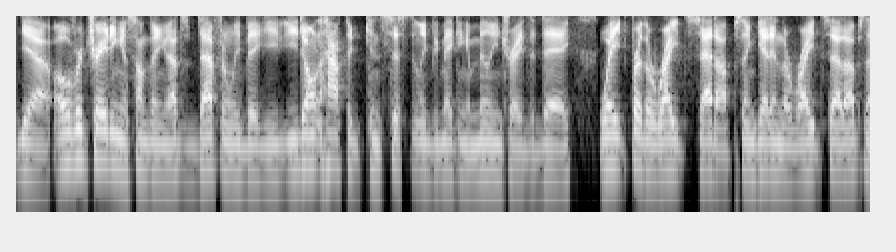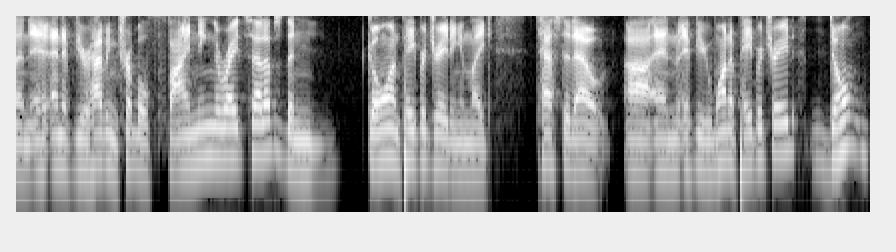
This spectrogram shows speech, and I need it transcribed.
Yeah, over trading is something that's definitely big. You, you don't have to consistently be making a million trades a day. Wait for the right setups and get in the right setups. And and if you're having trouble finding the right setups, then go on paper trading and like test it out. Uh, and if you want to paper trade, don't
